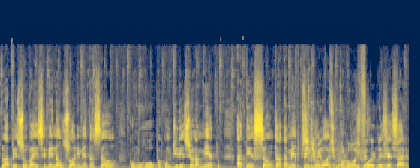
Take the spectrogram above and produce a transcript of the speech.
Lá a pessoa vai receber não só alimentação, como roupa, como direcionamento, atenção, tratamento psicológico, psicológico, o que for exatamente. necessário.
